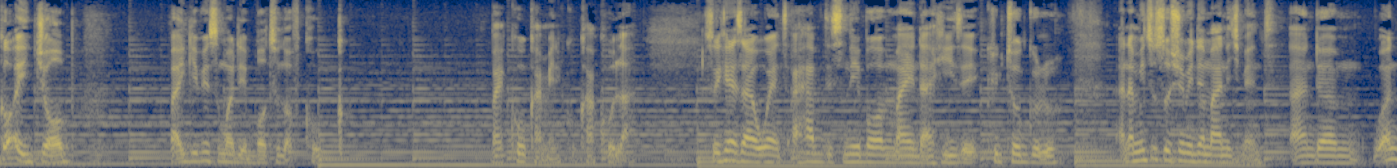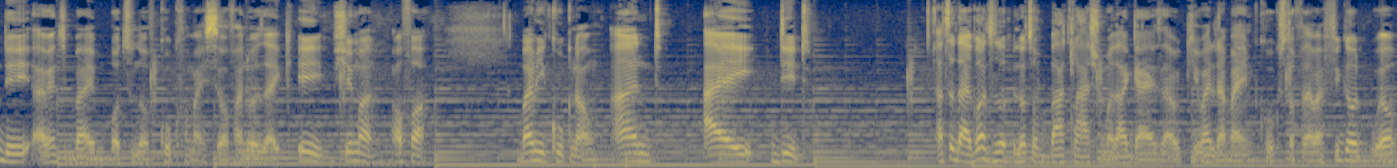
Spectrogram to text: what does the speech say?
got a job by giving somebody a bottle of Coke. By Coke, I mean Coca Cola. So here's how I went. I have this neighbor of mine that he's a crypto guru, and I'm into social media management. And um, one day I went to buy a bottle of Coke for myself, and I was like, "Hey, Shaman, Alpha, buy me Coke now." And I did. After that, I got a lot of backlash from other guys. Like, okay, why did I buy him Coke? Stuff like that. I figured, well,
